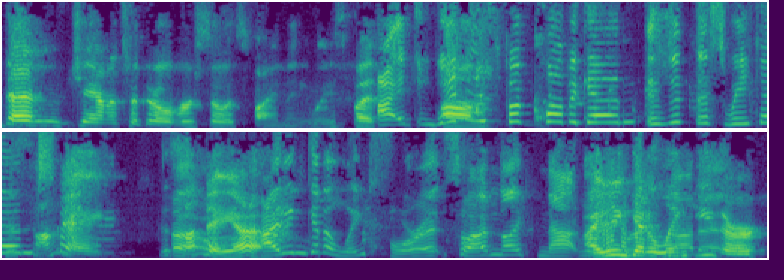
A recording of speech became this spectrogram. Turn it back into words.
then Jana took it over, so it's fine, anyways. But I when Um, is book club again? Is it this weekend? this Sunday, this Oh, Sunday, yeah. I didn't get a link for it, so I'm like not. I didn't get a link about it. either.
